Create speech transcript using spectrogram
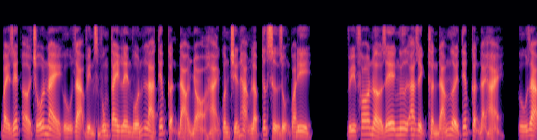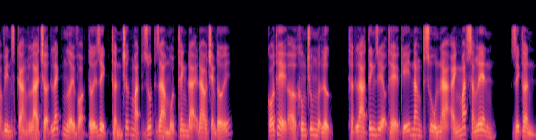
Bày giết ở chỗ này ủ dạ Vins vung tay lên vốn là tiếp cận đảo nhỏ hải quân chiến hạm lập tức sử dụng qua đi. Vì pho nở dê ngư A dịch thần đám người tiếp cận đại hải, ủ dạ Vins càng là chợt lách người vọt tới dịch thần trước mặt rút ra một thanh đại đao chém tới. Có thể ở không trung ngự lực, thật là tinh diệu thể kỹ năng xù nạ ánh mắt sáng lên, dịch thần,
